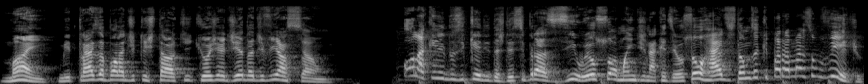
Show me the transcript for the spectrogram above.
Mãe, me traz a bola de cristal aqui que hoje é dia da adivinhação. Olá, queridos e queridas desse Brasil, eu sou a mãe de Ná, quer dizer, eu sou o Rádio, estamos aqui para mais um vídeo.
